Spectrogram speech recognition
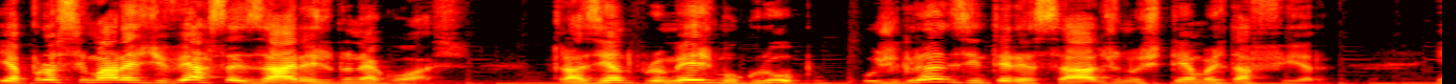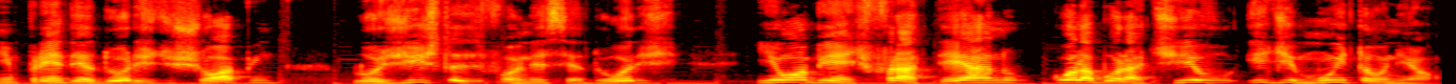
e aproximar as diversas áreas do negócio, trazendo para o mesmo grupo os grandes interessados nos temas da feira: empreendedores de shopping, lojistas e fornecedores, em um ambiente fraterno, colaborativo e de muita união.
